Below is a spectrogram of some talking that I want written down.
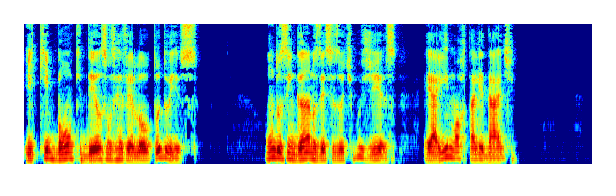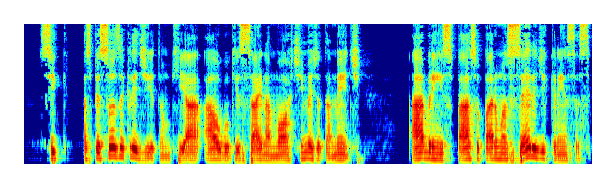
E que bom que Deus nos revelou tudo isso. Um dos enganos desses últimos dias é a imortalidade. Se as pessoas acreditam que há algo que sai na morte imediatamente, abrem espaço para uma série de crenças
